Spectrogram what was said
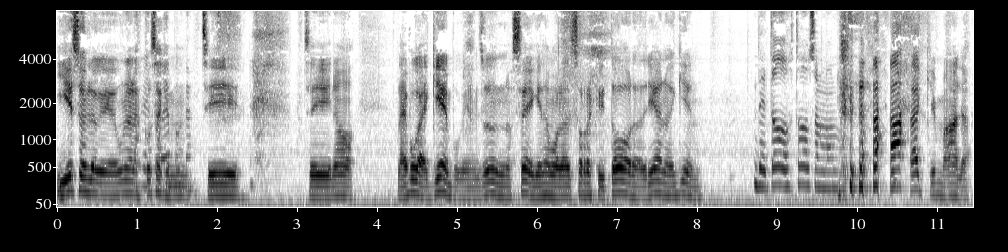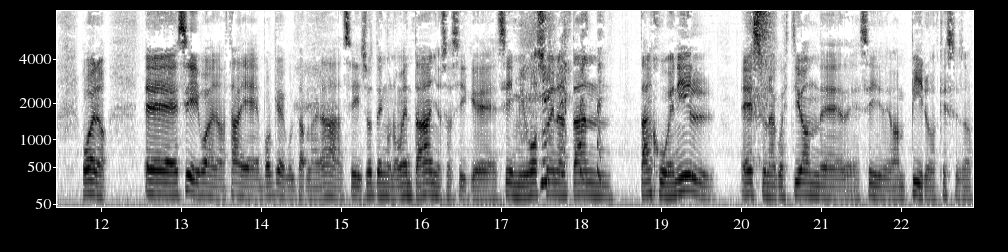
y eso es lo que una de las De cosas que... época. Sí, sí, no. ¿La época de quién? Porque yo no sé, ¿quién estamos hablando? ¿El zorro escritor, Adriano, de quién? De todos, todos son momias. Qué mala. Bueno, eh, sí, bueno, está bien. ¿Por qué ocultar la edad? Sí, yo tengo 90 años, así que sí, mi voz suena tan, tan juvenil. Es una cuestión de, de, sí, de vampiros, qué sé yo.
